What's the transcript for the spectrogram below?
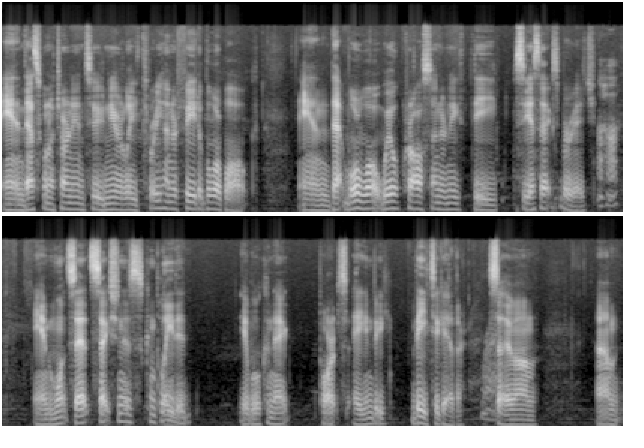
and that's going to turn into nearly 300 feet of boardwalk. And that boardwalk will cross underneath the CSX bridge. Uh-huh. And once that section is completed, it will connect parts A and B, B together. Right. So um, um,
